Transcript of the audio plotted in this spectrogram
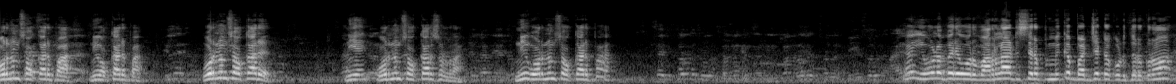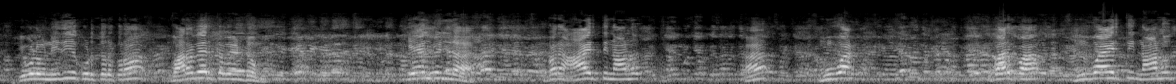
ஒரு நிமிஷம் உட்காருப்பா. நீ உட்காருப்பா. ஒரு நிமிஷம் உட்காரு. நீ ஒரு நிமிஷம் உட்காரு சொல்கிறேன் நீ ஒரு நிமிஷம் உட்காருப்பா. இவ்வளோ பெரிய ஒரு வரலாற்று சிறப்பு மிக்க பட்ஜெட்டை கொடுத்துருக்குறோம்? இவ்வளவு நிதியை கொடுத்துருக்குறோம்? வரவேற்க வேண்டும். கேள்வி இல்லை. பாரு ஆயிரத்தி நானூறு மூவா பாருப்பா மூவாயிரத்தி நானூறு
